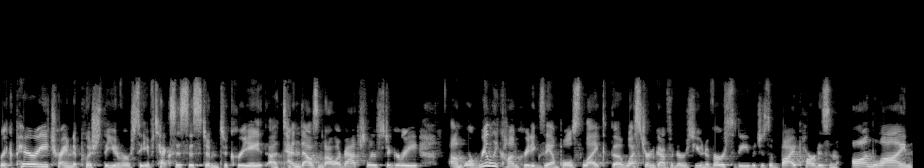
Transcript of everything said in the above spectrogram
Rick Perry trying to push the University of Texas system to create a $10,000 bachelor's degree, um, or really concrete examples like the Western Governors University, which is a bipartisan online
